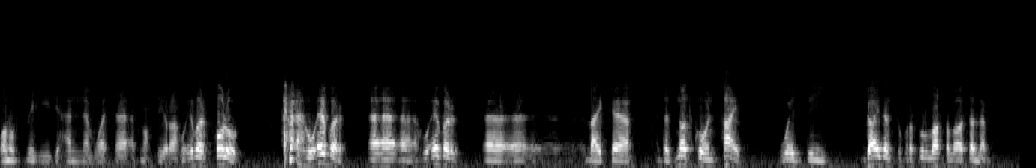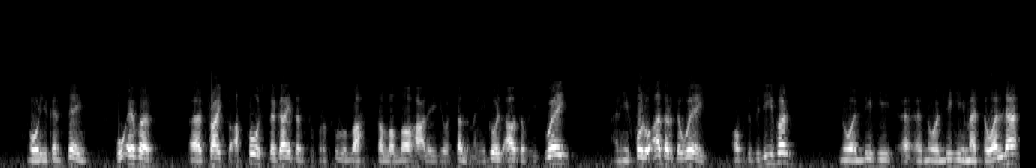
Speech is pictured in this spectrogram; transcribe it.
ونصله جهنم وساءت مصيرا whoever follow whoever uh, uh, whoever uh, like does not coincide with the guidance of Rasulullah sallallahu alaihi wasallam or you can say whoever uh, try to oppose the guidance of Rasulullah sallallahu alayhi wasallam and he goes out of his way and he follow other the way of the believers نوليه نوليه ما تولى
